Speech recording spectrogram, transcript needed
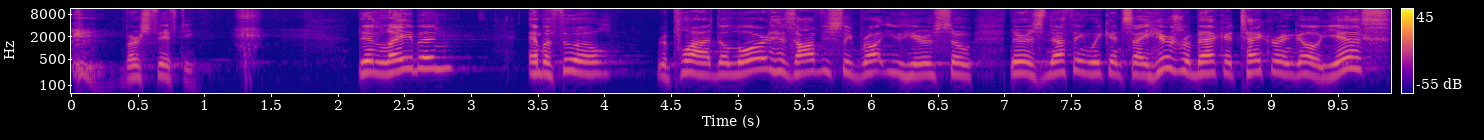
verse 50. Then Laban and Bethuel replied, The Lord has obviously brought you here, so there is nothing we can say. Here's Rebecca, take her and go. Yes,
